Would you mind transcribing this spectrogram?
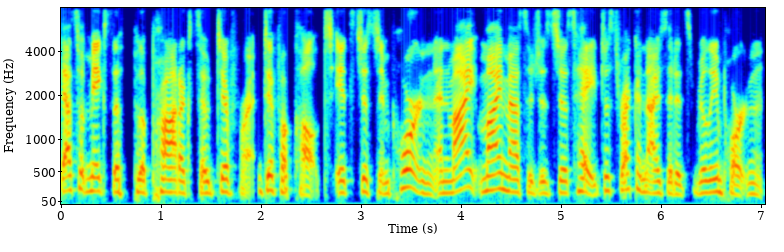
that's what makes the, the product so different difficult. It's just important. And my my message is just hey just recognize that it's really important.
